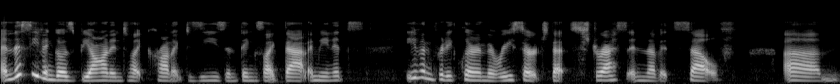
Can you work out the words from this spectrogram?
And this even goes beyond into like chronic disease and things like that. I mean it's even pretty clear in the research that stress in and of itself um,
